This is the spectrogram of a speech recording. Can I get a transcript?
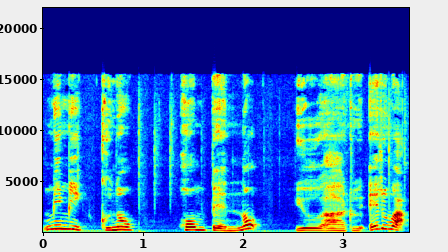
ミミックの本編の URL は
